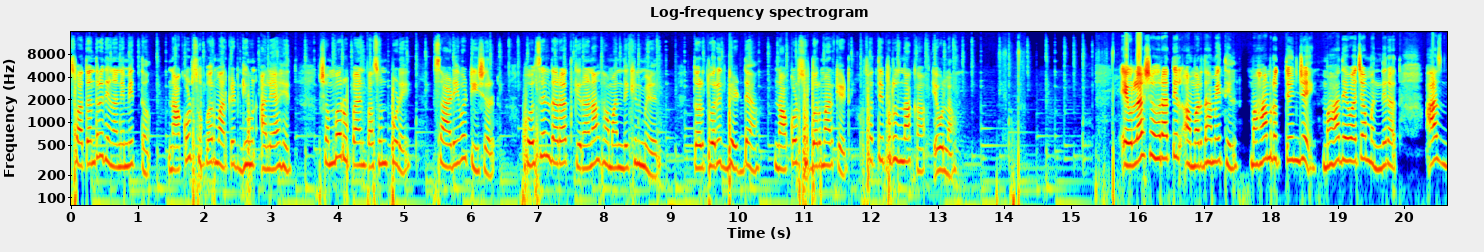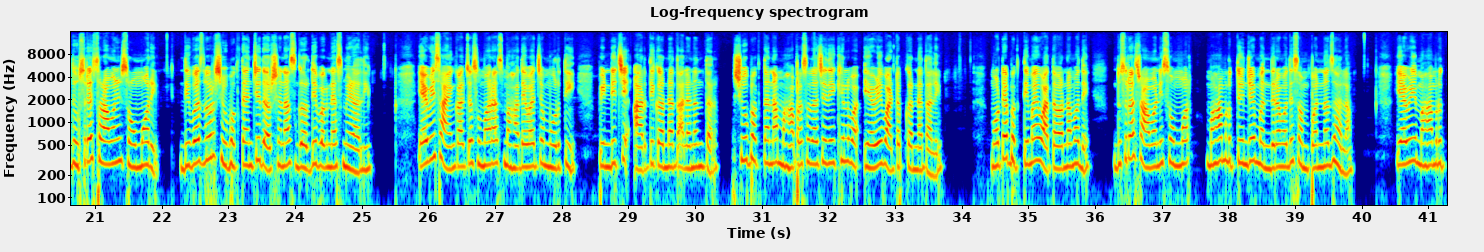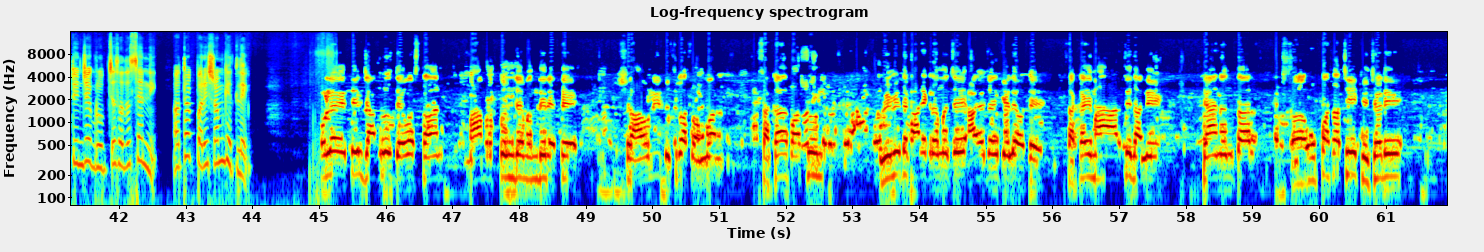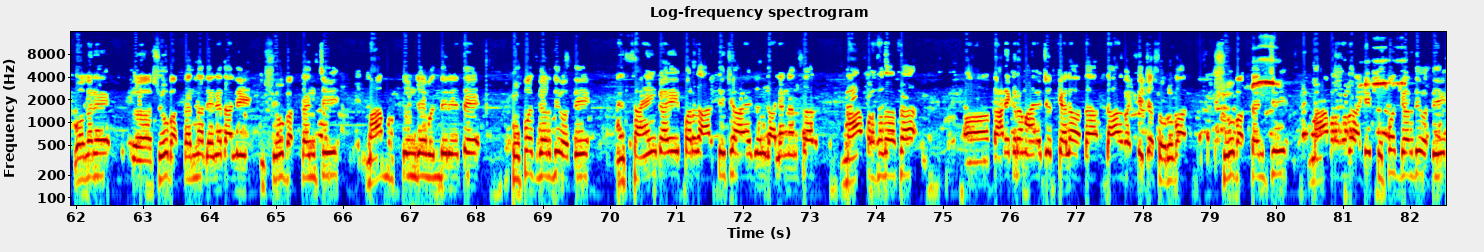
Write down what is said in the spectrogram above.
स्वातंत्र्य दिनानिमित्त Nakod super market घेऊन आले आहेत. शंभर रुपयांपासून पुढे साडी व टी शर्ट होलसेल दरात किराणा सामान देखील मिळेल. तर त्वरित भेट द्या. नाकोड सुपर मार्केट फतेपूर नाका येवला. येवला शहरातील अमरधाम येथील महामृत्युंजय महादेवाच्या मंदिरात आज दुसरे श्रावणी सोमवारी दिवसभर शिवभक्तांची दर्शनास गर्दी बघण्यास मिळाली. यावेळी सायंकाळच्या सुमारास महादेवाच्या मूर्ती पिंडीची आरती करण्यात आल्यानंतर शिवभक्तांना महाप्रसादाचे देखील वा यावेळी वाटप करण्यात आले. मोठ्या भक्तिमय वातावरणामध्ये दुसरा श्रावणी सोमवार महामृत्युंजय मंदिरामध्ये संपन्न झाला. यावेळी महामृत्युंजय ग्रुपच्या सदस्यांनी अथक परिश्रम घेतले. येथील जागृत देवस्थान महामृत्युंजय मंदिर येथे श्रावणी दुसरा सोमवार सकाळपासून विविध कार्यक्रमाचे आयोजन केले होते. सकाळी महाआरती झाली. त्यानंतर उपवासाची खिचडी वगैरे शिवभक्तांना देण्यात आली. शिवभक्तांची महामृत्युंजय मंदिर येथे खूपच गर्दी होती. आणि सायंकाळी परत आरतीचे आयोजन झाल्यानंतर महाप्रसादाचा कार्यक्रम आयोजित केला होता. दाळ भट्टीच्या स्वरूपात शिवभक्तांची महाप्रसादासाठी खूपच गर्दी होती.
